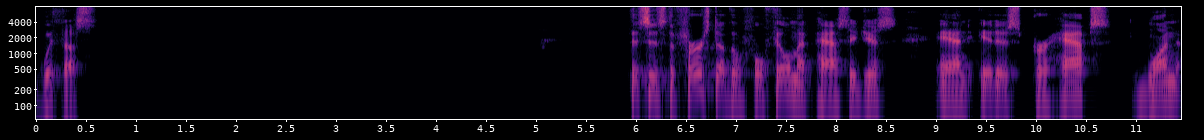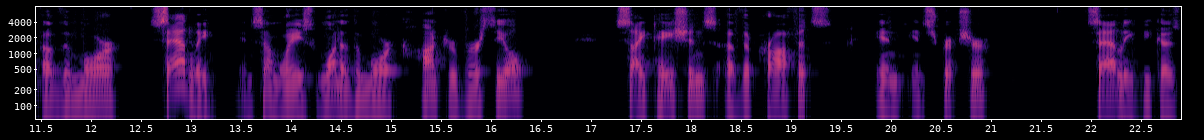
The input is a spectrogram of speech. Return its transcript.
with us. This is the first of the fulfillment passages, and it is perhaps one of the more, sadly, in some ways, one of the more controversial citations of the prophets in, in Scripture. Sadly, because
